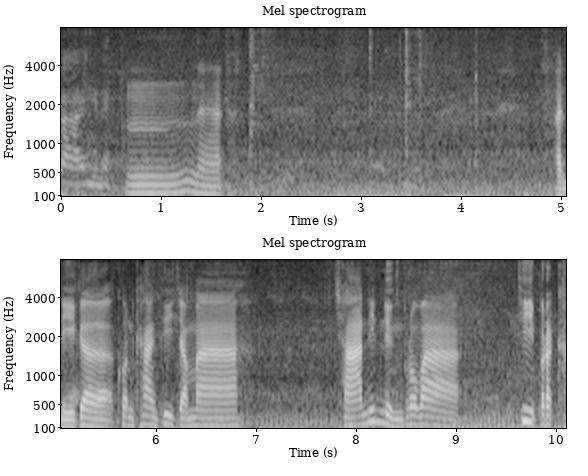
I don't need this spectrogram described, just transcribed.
คายอย่างนี้อืมนะฮะอันนี้ก็ค่อนข้างที่จะมาช้านิดหนึ่ง เพราะว่าที่ประค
